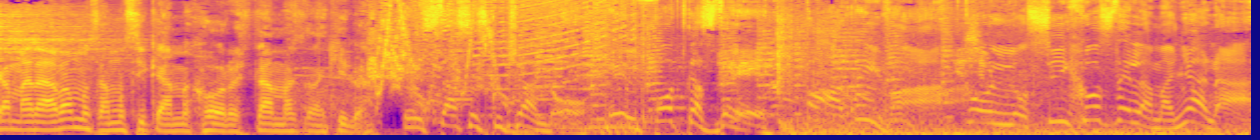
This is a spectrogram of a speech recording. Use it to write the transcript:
Cámara, vamos a música mejor, está más tranquilo. Estás escuchando el podcast de Pa' arriba con los hijos de la mañana.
